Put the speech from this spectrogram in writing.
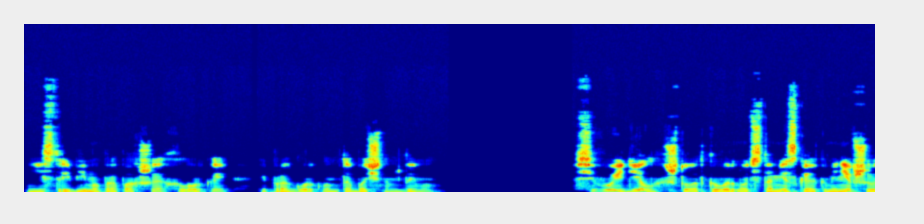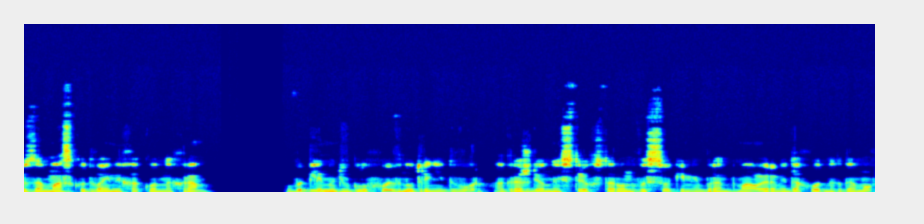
неистребимо пропахшая хлоркой и прогорклым табачным дымом. Всего и дел, что отковырнуть стамеской окаменевшую замазку двойных оконных рам, выглянуть в глухой внутренний двор, огражденный с трех сторон высокими брандмауэрами доходных домов,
